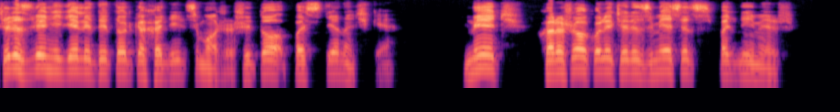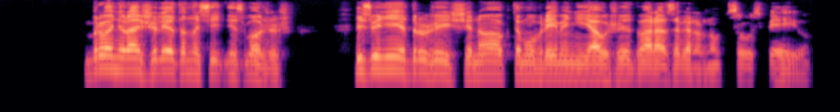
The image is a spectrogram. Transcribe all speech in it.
Через две недели ты только ходить сможешь, и то по стеночке. Меч хорошо, коли через месяц поднимешь. Броню раньше лета носить не сможешь. Извини, дружище, но к тому времени я уже два раза вернуться успею.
